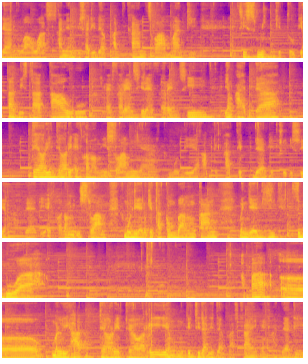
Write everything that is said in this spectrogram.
dan wawasan yang bisa didapatkan selama di sismik gitu. Kita bisa tahu referensi-referensi yang ada teori-teori ekonomi Islamnya, kemudian aplikatif dan isu-isu yang ada di ekonomi Islam. Kemudian kita kembangkan menjadi sebuah apa uh, melihat teori-teori yang mungkin tidak didapatkan yang ada di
